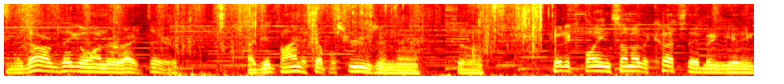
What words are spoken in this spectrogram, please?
And the dogs, they go under right there. I did find a couple screws in there, so could explain some of the cuts they've been getting.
